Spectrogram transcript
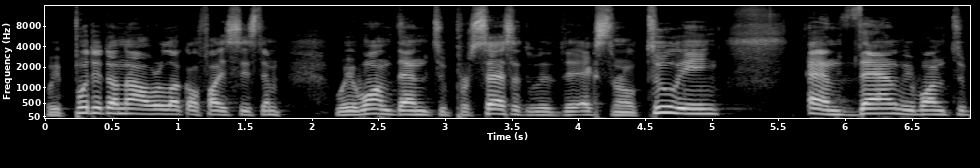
we put it on our local file system, we want then to process it with the external tooling, and then we want to,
